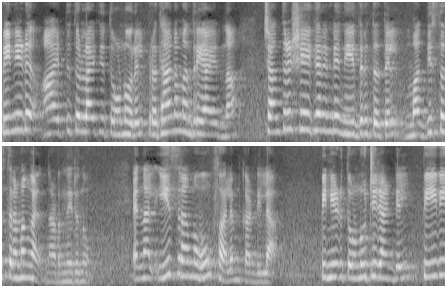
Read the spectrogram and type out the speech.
പിന്നീട് ആയിരത്തി തൊള്ളായിരത്തി തൊണ്ണൂറിൽ പ്രധാനമന്ത്രിയായിരുന്ന ചന്ദ്രശേഖരന്റെ നേതൃത്വത്തിൽ മധ്യസ്ഥ ശ്രമങ്ങൾ നടന്നിരുന്നു. എന്നാൽ ഈ ശ്രമവും ഫലം കണ്ടില്ല. പിന്നീട് തൊണ്ണൂറ്റി രണ്ടിൽ പി വി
